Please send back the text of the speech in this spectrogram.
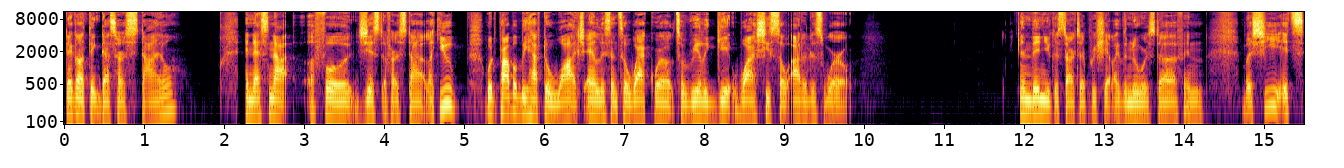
they're gonna think that's her style. And that's not a full gist of her style. Like you would probably have to watch and listen to Whack World to really get why she's so out of this world. And then you could start to appreciate like the newer stuff and but she it's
